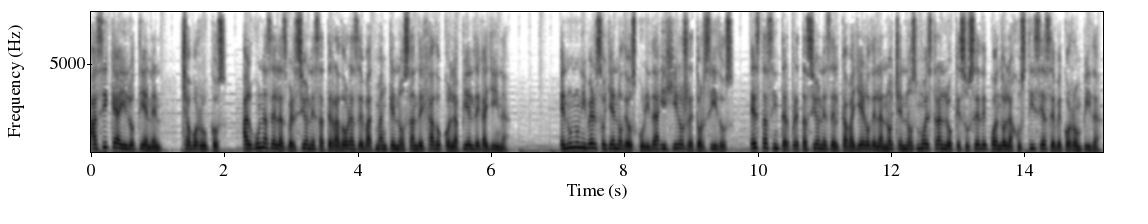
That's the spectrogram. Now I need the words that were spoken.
Así que ahí lo tienen, chavorrucos, algunas de las versiones aterradoras de Batman que nos han dejado con la piel de gallina. En un universo lleno de oscuridad y giros retorcidos, estas interpretaciones del Caballero de la Noche nos muestran lo que sucede cuando la justicia se ve corrompida.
